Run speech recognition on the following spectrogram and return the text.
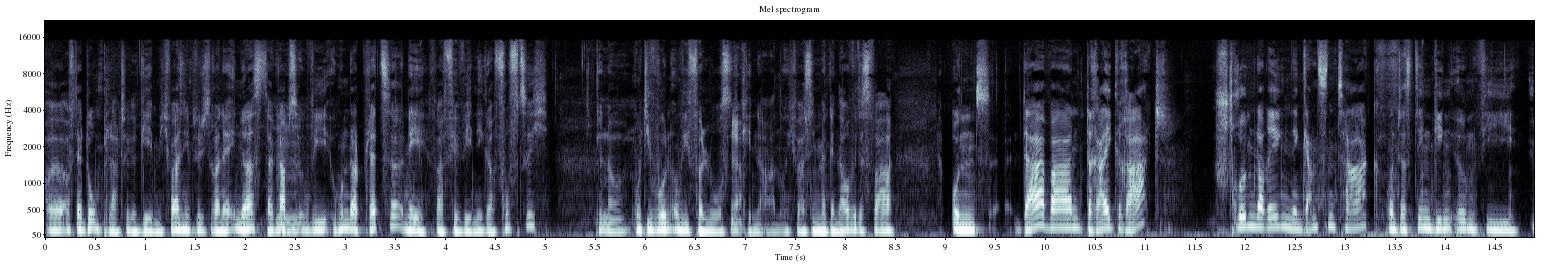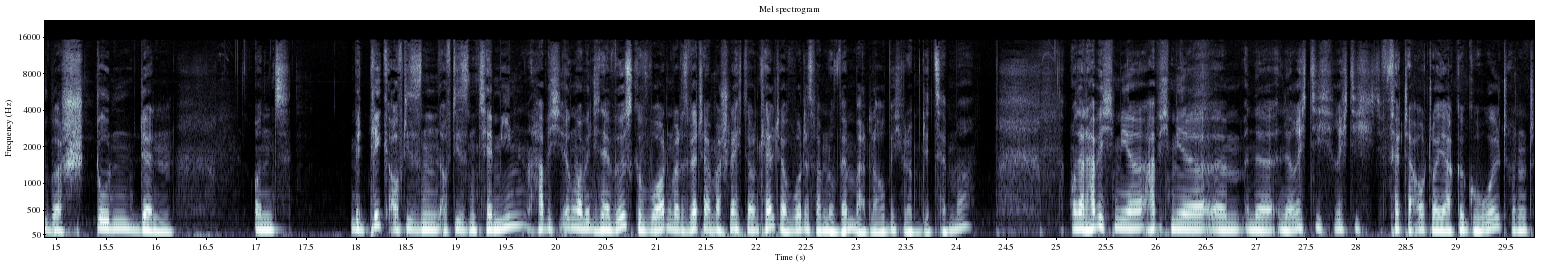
äh, auf der Domplatte gegeben. Ich weiß nicht, ob du dich daran erinnerst. Da gab es mhm. irgendwie 100 Plätze. Nee, war viel weniger, 50. Genau. Und die wurden irgendwie verlost, ja. keine Ahnung. Ich weiß nicht mehr genau, wie das war. Und da waren drei Grad, strömender Regen den ganzen Tag und das Ding ging irgendwie über Stunden. Und mit Blick auf diesen, auf diesen Termin habe ich irgendwann bin ich nervös geworden, weil das Wetter immer schlechter und kälter wurde. Das war im November, glaube ich, oder im Dezember. Und dann habe ich mir, habe ich mir ähm, eine, eine richtig, richtig fette Outdoorjacke geholt und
